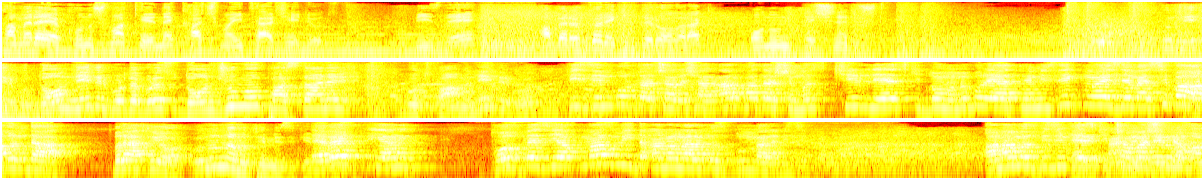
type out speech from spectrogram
kameraya konuşmak yerine kaçmayı tercih ediyordu. Biz de haberatör ekipleri olarak onun peşine düştük. Bu nedir bu? Don nedir burada? Burası doncu mu? Pastane mutfağı mı? Nedir bu? Bizim burada çalışan arkadaşımız kirli eski donunu buraya temizlik malzemesi babında bırakıyor. Bununla mı temizlik yapıyor? Evet yani toz bezi yapmaz mıydı analarımız bunları bizim? Anamız bizim eski Beyefendi, çamaşırımız... Peki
